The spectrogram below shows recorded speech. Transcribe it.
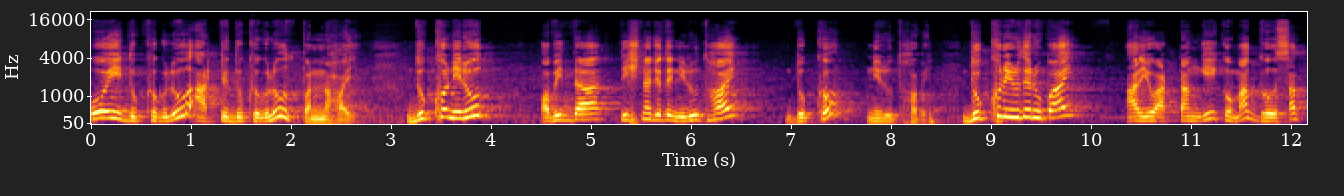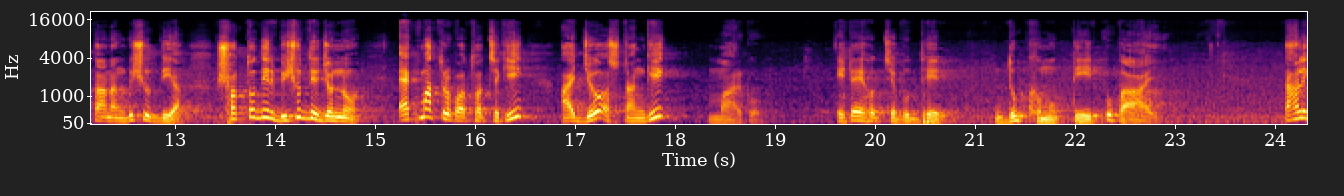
ওই দুঃখগুলো, আটটি দুঃখগুলো উৎপন্ন হয়। দুঃখ নিরুত, অবিদ্যা, তৃষ্ণা যদি নিরুত হয়, দুঃখ নিরুত হবে। দুঃখ নিরুতের উপায় আর ইউ আট্টাঙ্গিক ও মাঘ্য সাত্তানাং বিশুদ্ধিয়া। সত্যদের বিশুদ্ধির জন্য একমাত্র পথ হচ্ছে কি? আর্য অষ্টাঙ্গিক মার্গ। এটাই হচ্ছে বুদ্ধের দুঃখ মুক্তির উপায়। তাহলে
